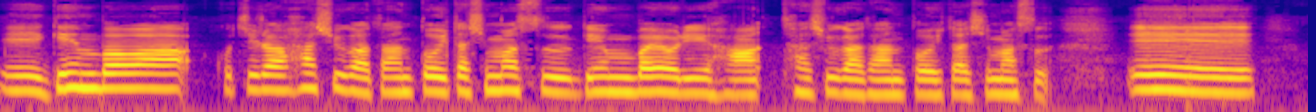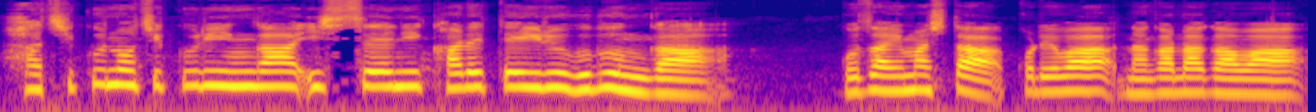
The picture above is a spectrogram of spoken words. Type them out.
えー、現場は、こちら、ハッシュが担当いたします。現場よりハッシュが担当いたします。えー、破竹の竹林が一斉に枯れている部分がございました。これは、長良川、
